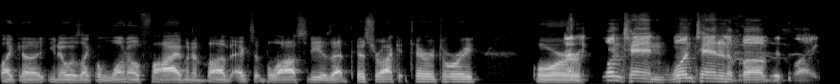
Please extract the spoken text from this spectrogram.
like a you know it was like a 105 and above exit velocity. Is that piss rocket territory? Or 110, 110 and above is like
